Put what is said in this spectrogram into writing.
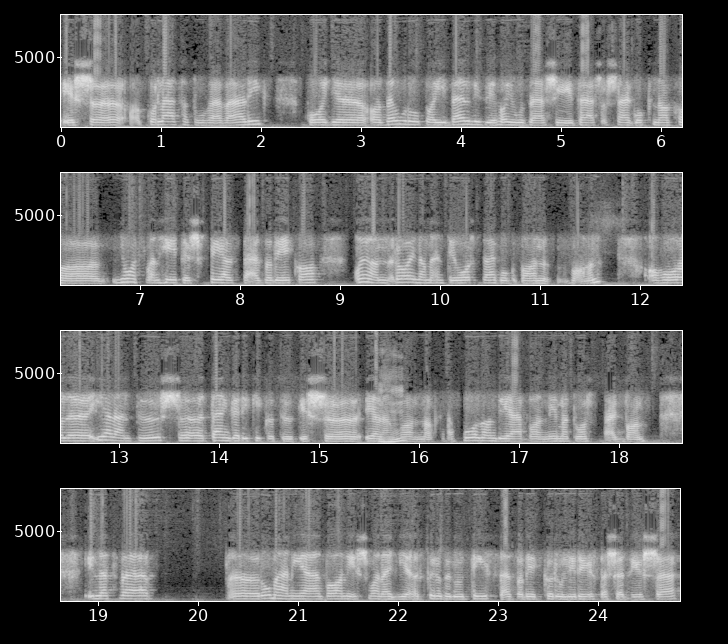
és akkor láthatóvá válik, hogy az európai belvízi hajózási társaságoknak a 87,5 százaléka olyan rajnamenti országokban van, ahol jelentős tengeri kikötők is jelen uh-huh. vannak, tehát Hollandiában, Németországban, illetve Romániában is van egy ilyen körülbelül 10% körüli részesedése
